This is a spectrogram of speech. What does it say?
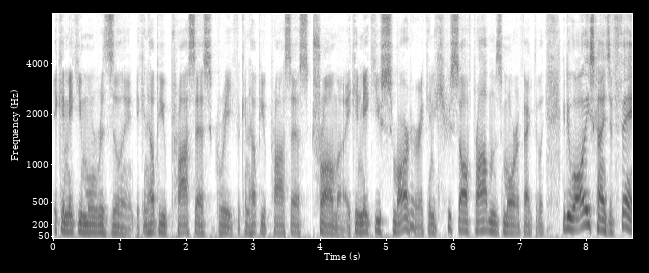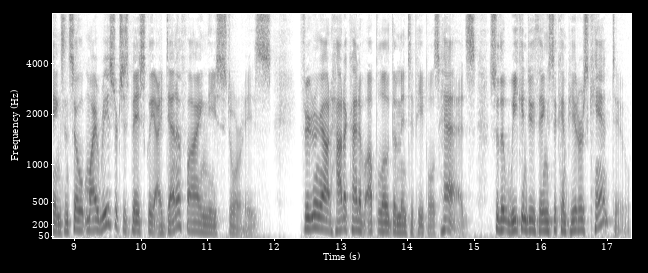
It can make you more resilient. It can help you process grief. It can help you process trauma. It can make you smarter. It can make you solve problems more effectively. You do all these kinds of things. And so my research is basically identifying these stories, figuring out how to kind of upload them into people's heads so that we can do things that computers can't do.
